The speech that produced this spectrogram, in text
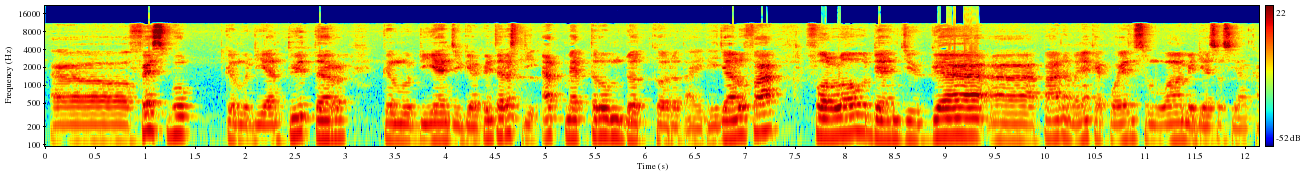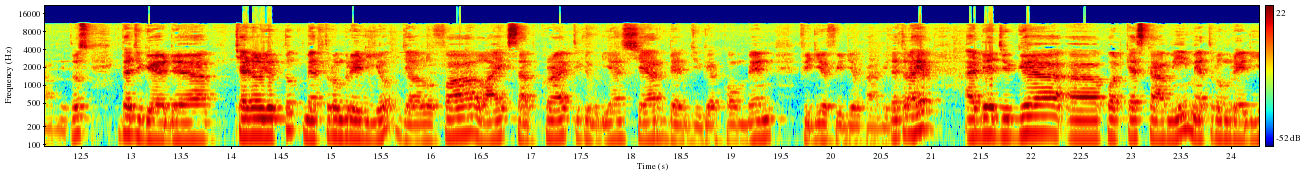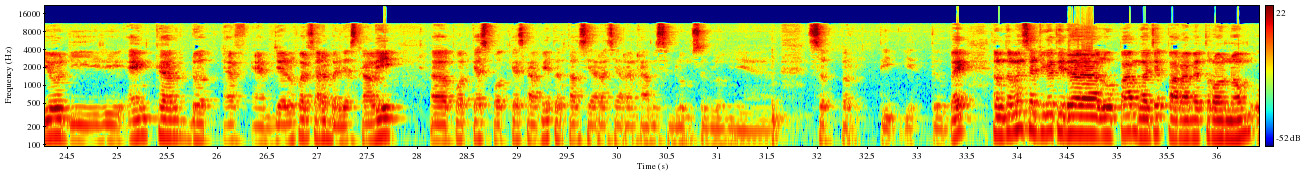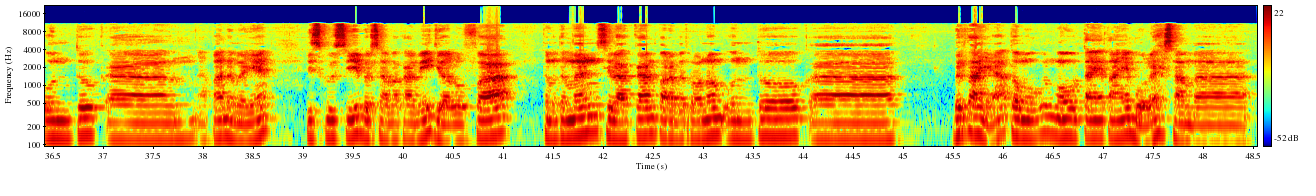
eh, Facebook, kemudian Twitter, kemudian juga Pinterest di @metrum.co.id. Jangan lupa follow dan juga eh, apa namanya kepoin semua media sosial kami. Terus kita juga ada channel YouTube Metrum Radio. Jangan lupa like, subscribe, kemudian share dan juga komen video-video kami. Dan terakhir ada juga eh, podcast kami Metrum Radio di anchor.fm. Jangan lupa di sana banyak sekali podcast-podcast kami tentang siaran-siaran kami sebelum-sebelumnya seperti itu. Baik, teman-teman saya juga tidak lupa mengajak para metronom untuk em, apa namanya diskusi bersama kami. Jangan lupa teman-teman silakan para metronom untuk eh, bertanya atau mungkin mau tanya-tanya boleh sama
